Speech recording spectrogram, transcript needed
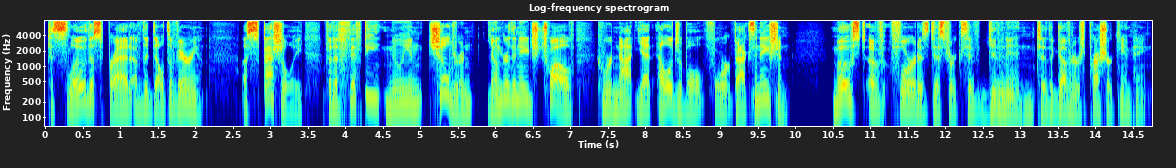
to slow the spread of the Delta variant, especially for the 50 million children younger than age 12 who are not yet eligible for vaccination. Most of Florida's districts have given in to the governor's pressure campaign.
